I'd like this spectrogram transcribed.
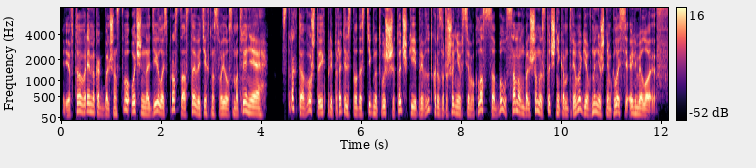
И в то время как большинство очень надеялось просто оставить их на своё усмотрение, страх того, что их препирательства достигнут высшей точки и приведут к разрушению всего класса, был самым большим источником тревоги в нынешнем классе Эльмилоев.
